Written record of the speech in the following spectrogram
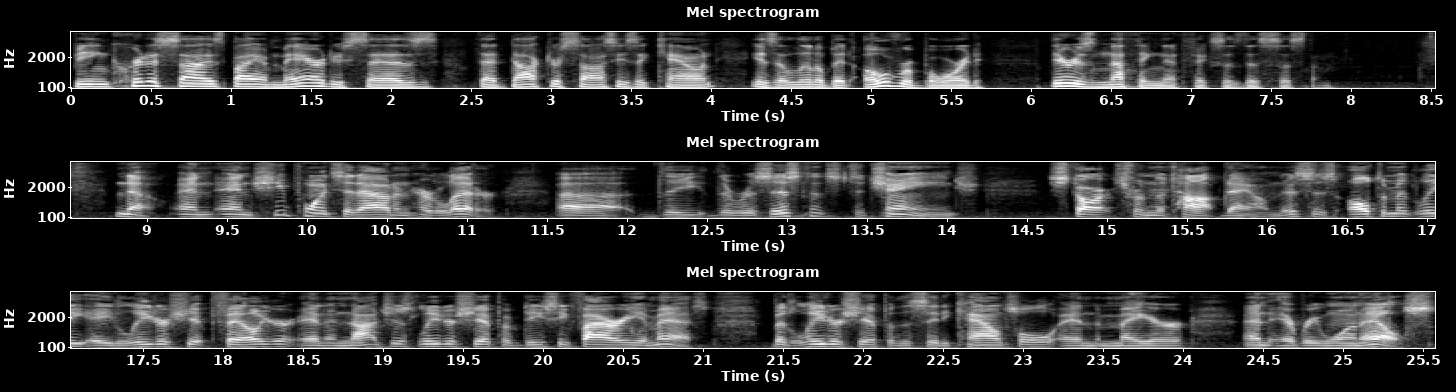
being criticized by a mayor who says that Dr. Saussy's account is a little bit overboard. There is nothing that fixes this system. No, and and she points it out in her letter. Uh, the the resistance to change starts from the top down. This is ultimately a leadership failure, and not just leadership of DC Fire EMS, but leadership of the city council and the mayor and everyone else.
